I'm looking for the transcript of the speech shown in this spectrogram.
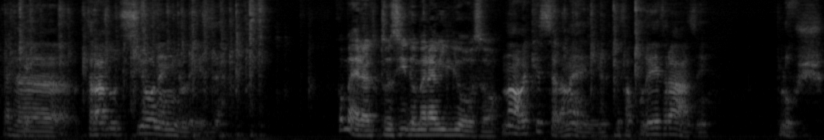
Perché? Eh, traduzione inglese. Com'era il tuo sito meraviglioso? No, perché era meglio, perché fa pure le frasi. Plush.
